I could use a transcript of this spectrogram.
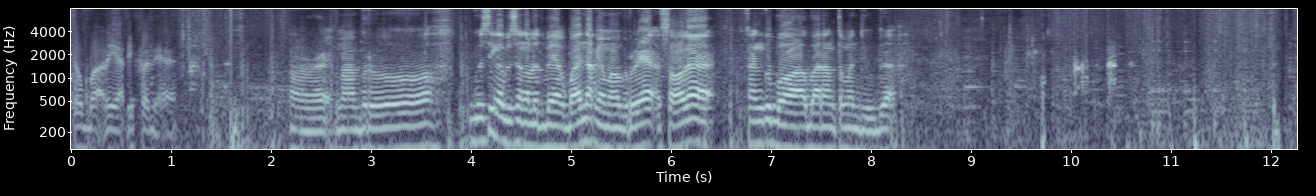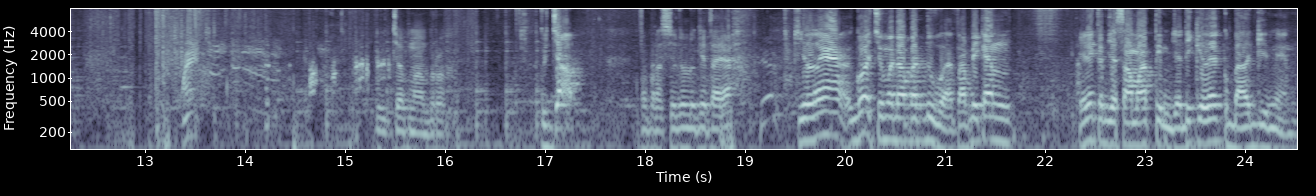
Coba lihat eventnya. Alright, ma bro. Gue sih nggak bisa ngelut banyak banyak ya ma bro ya. Soalnya kan gue bawa barang teman juga. Job ma bro. Job. Operasi dulu kita ya. Killnya gue cuma dapat dua, tapi kan ini kerja sama tim, jadi killnya kebagi men.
